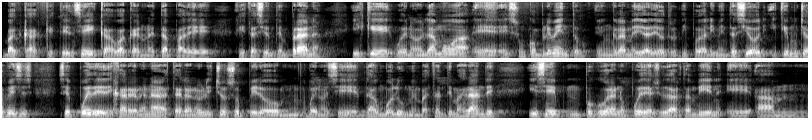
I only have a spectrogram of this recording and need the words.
vacas que estén secas, vacas en una etapa de gestación temprana y que, bueno, la MOA eh, es un complemento en gran medida de otro tipo de alimentación y que muchas veces se puede dejar granar hasta grano lechoso, pero mm, bueno, se da un volumen bastante más grande y ese mm, poco grano puede ayudar también eh, mm,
